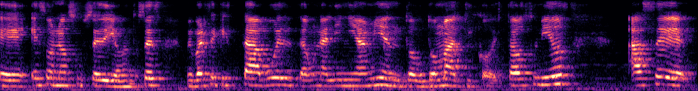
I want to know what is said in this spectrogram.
Eh, eso no sucedió. Entonces, me parece que esta vuelta a un alineamiento automático de Estados Unidos hace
